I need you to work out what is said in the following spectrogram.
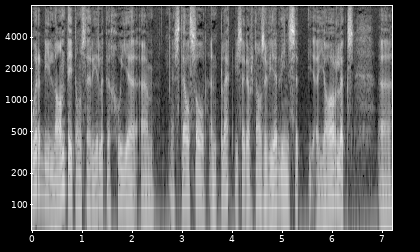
oor die land het ons 'n redelike goeie ehm um, stelsel in plek. Die Suid-Afrikaanse weerdiens sit uh, jaarliks uh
